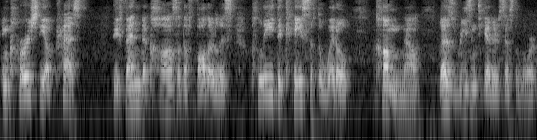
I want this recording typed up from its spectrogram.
Encourage the oppressed. Defend the cause of the fatherless. Plead the case of the widow. Come now, let us reason together, says the Lord.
